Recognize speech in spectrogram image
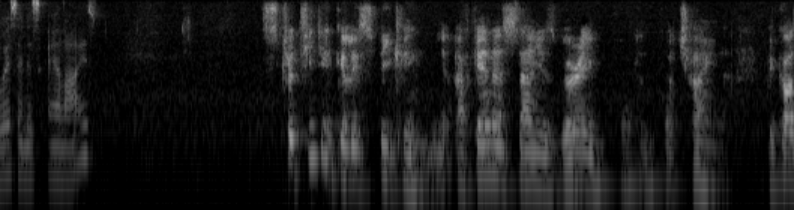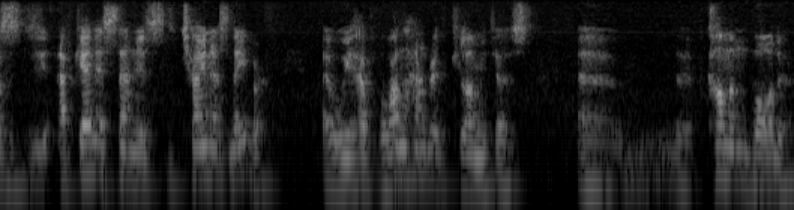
US and its allies? Strategically speaking, Afghanistan is very important for China because Afghanistan is China's neighbor. Uh, we have 100 kilometers um, common border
